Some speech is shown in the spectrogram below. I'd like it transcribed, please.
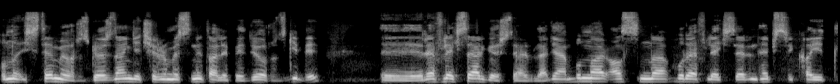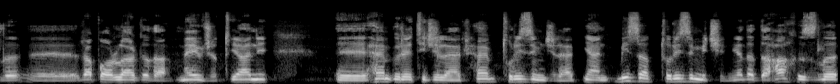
bunu istemiyoruz, gözden geçirilmesini talep ediyoruz gibi e, refleksler gösterdiler. Yani bunlar aslında bu reflekslerin hepsi kayıtlı, e, raporlarda da mevcut. Yani e, hem üreticiler hem turizmciler yani bizzat turizm için ya da daha hızlı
